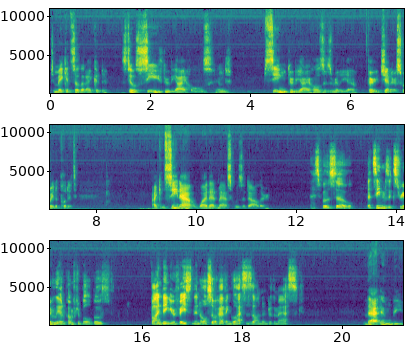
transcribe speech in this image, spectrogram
to make it so that I could still see through the eye holes. And seeing through the eye holes is really a very generous way to put it. I can see now why that mask was a dollar. I suppose so. That seems extremely uncomfortable, both binding your face and then also having glasses on under the mask. That and the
